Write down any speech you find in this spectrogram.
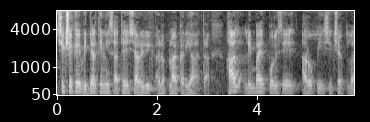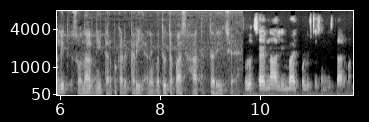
શિક્ષકે વિદ્યાર્થીની સાથે શારીરિક અડપલા કર્યા હતા. હાલ લિંબાયત પોલીસે આરોપી શિક્ષક લલિત સોનારની ધરપકડ કરી અને વધુ તપાસ હાથ ધરી છે. શહેરના લિંબાયત પોલીસ સ્ટેશન વિસ્તારમાં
